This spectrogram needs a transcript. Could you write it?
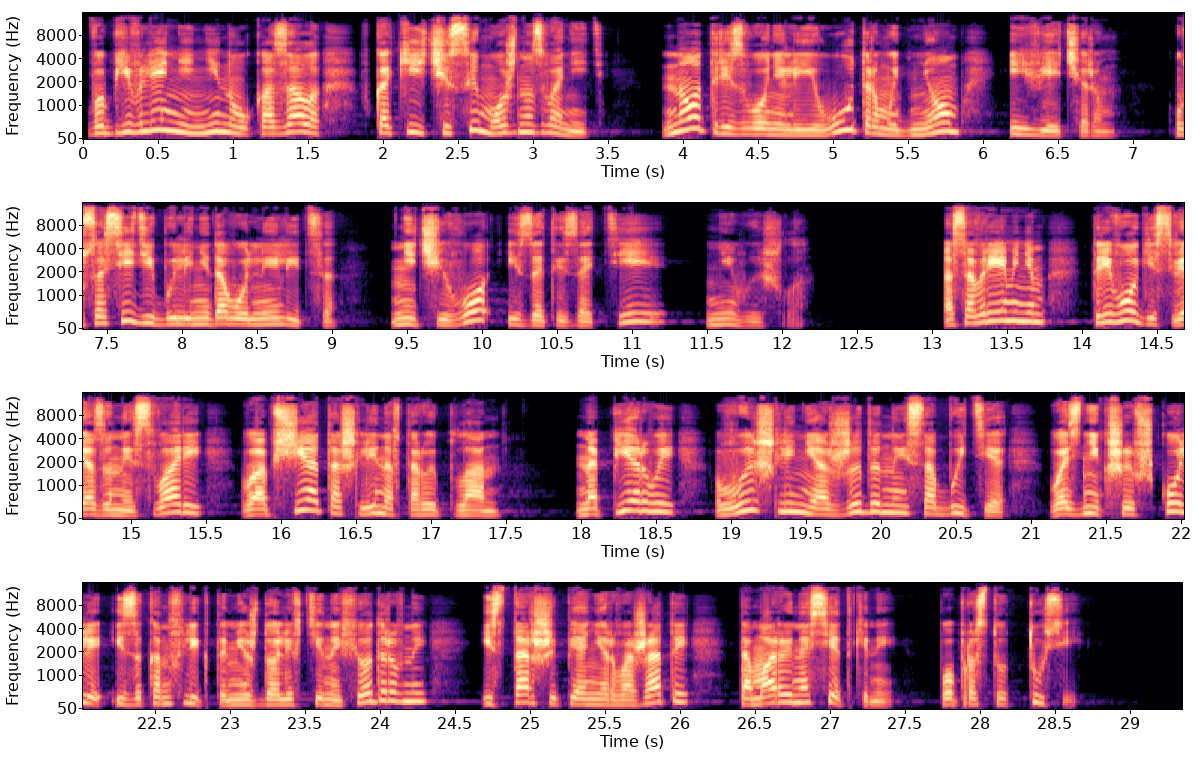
В объявлении Нина указала, в какие часы можно звонить. Но трезвонили и утром, и днем, и вечером. У соседей были недовольные лица. Ничего из этой затеи не вышло. А со временем тревоги, связанные с Варей, вообще отошли на второй план. На первый вышли неожиданные события, возникшие в школе из-за конфликта между Алевтиной Федоровной и старшей пионер-вожатой Тамарой Насеткиной, попросту Тусей.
